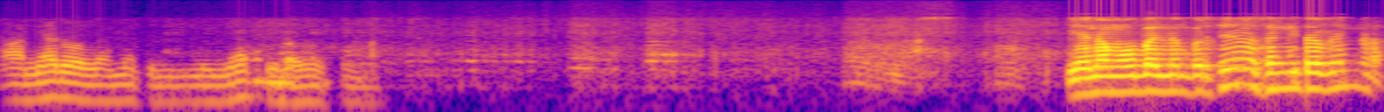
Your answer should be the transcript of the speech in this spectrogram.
હા નરોલા માંથી નથી લાવ્યો એના મોબાઈલ નંબર છે ને સંગીતાબેન ના?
